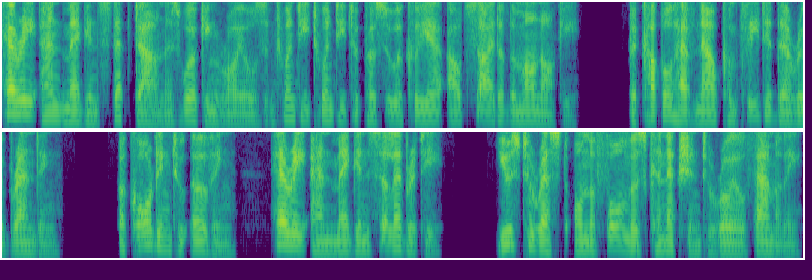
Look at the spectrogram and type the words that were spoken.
Harry and Meghan stepped down as working royals in 2020 to pursue a career outside of the monarchy. The couple have now completed their rebranding. According to Irving, Harry and Meghan's celebrity used to rest on the former's connection to royal family.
